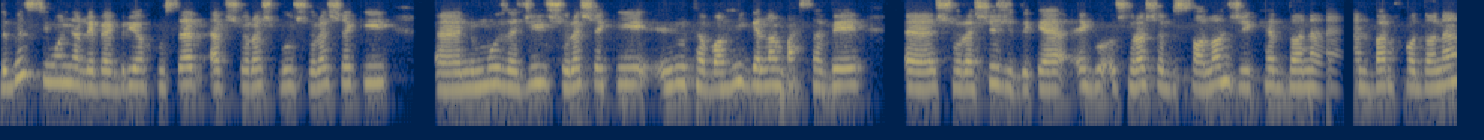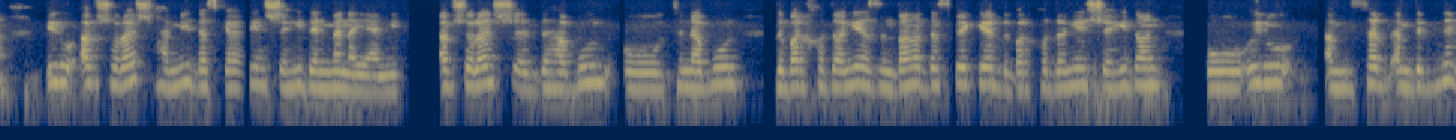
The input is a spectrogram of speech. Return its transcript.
دبن سیوان ریبه بریا خوسر اف شورش بو شورشکی شورش شورشکی رو تباهی گلن بحثه به jî dike ego şoreşa bi salan jî ket dane ber xwe dane îrû ev şoreş hemî destkeftên şehîdên me ne yanî ev şoreş dihebûn û tinebûn di berxedaniya zindana dest pê kir di berxedaniya şehîdan û îrû em ser em dibînin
